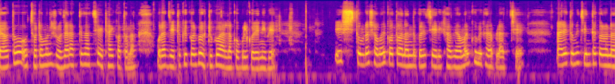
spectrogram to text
দাও তো, ও ছোটো মানুষ রোজা রাখতে যাচ্ছে, এটাই কত না। ওরা যেটুকু করবে, ওটুকু আল্লাহ কবুল করে নিবে। ইস, তোমরা সবাই কত আনন্দ করে চেরি খাবে, আমার খুবই খারাপ লাগছে। আরে তুমি চিন্তা করো না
